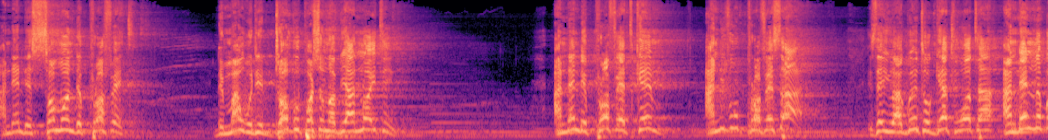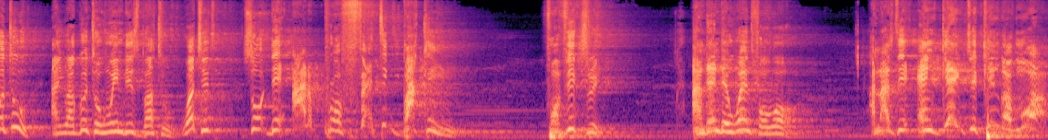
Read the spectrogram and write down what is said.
And then they summoned the prophet, the man with the double portion of the anointing. And then the prophet came and even prophesied. He said, You are going to get water. And then number two, and you are going to win this battle. Watch it. So they had prophetic backing for victory. And then they went for war. And as they engaged the king of Moab,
